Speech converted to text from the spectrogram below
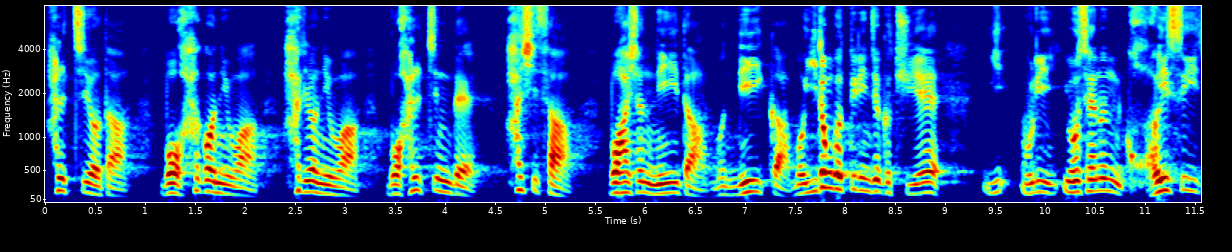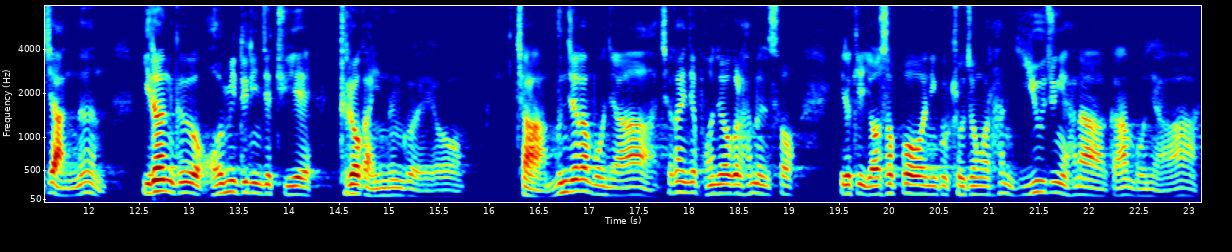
할지어다, 뭐 하거니와 하려니와 뭐 할진대, 하시사, 뭐 하셨니이다, 뭐 니까, 뭐 이런 것들이 이제 그 뒤에 이, 우리 요새는 거의 쓰이지 않는 이런 그 어미들이 이제 뒤에 들어가 있는 거예요. 자, 문제가 뭐냐? 제가 이제 번역을 하면서 이렇게 여섯 번이고 교정을 한 이유 중에 하나가 뭐냐.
